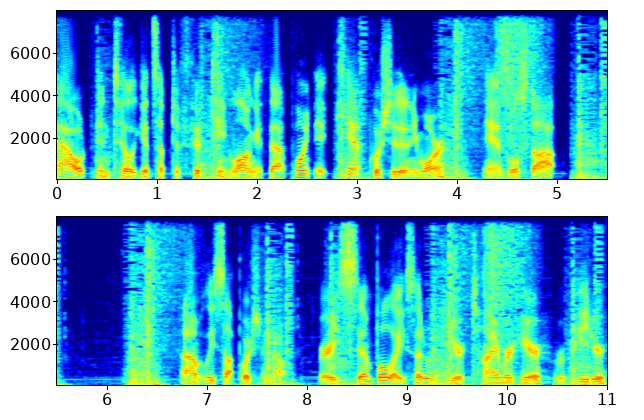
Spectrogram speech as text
out until it gets up to 15 long. At that point it can't push it anymore and will stop. Um, at least stop pushing it out. Very simple, like I said, with your timer here, repeater.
